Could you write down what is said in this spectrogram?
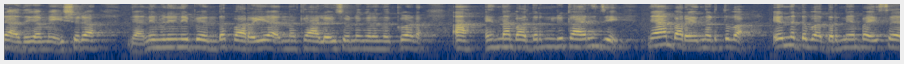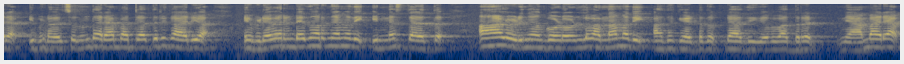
രാധികമ്മ ഈശ്വര ഞാൻ ഇവന് ഇനിയിപ്പോൾ എന്താ പറയുക എന്നൊക്കെ ആലോചിച്ചുകൊണ്ട് ഇങ്ങനെ നിൽക്കുകയാണ് ആ എന്നാൽ ഭദ്രനൊരു കാര്യം ചെയ് ഞാൻ പറയുന്നിടത്ത് വാ. എന്നിട്ട് ഭദ്രന് ഞാൻ പൈസ തരാം. ഇവിടെ വെച്ചൊന്നും തരാൻ പറ്റാത്തൊരു കാര്യമാണ് എവിടെ വരണ്ടേന്ന് പറഞ്ഞാൽ മതി. ഇന്ന സ്ഥലത്ത്. ആളൊഴിഞ്ഞ ഗോഡൗണിൽ വന്നാൽ മതി. അത് കേട്ടതും രാധിക ഭദ്രൻ ഞാൻ വരാം.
